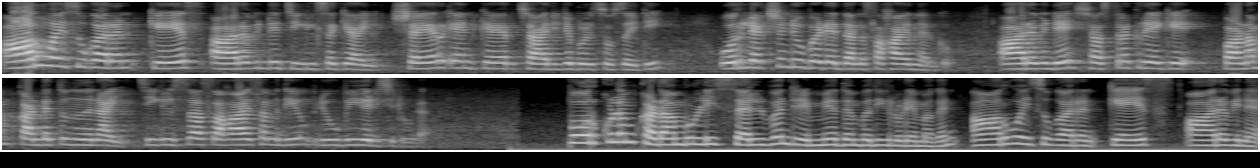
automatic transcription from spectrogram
ആറു വയസ്സുകാരൻ കെ എസ് ആരവിന്റെ ചികിത്സയ്ക്കായി share and care charitable society ഒരു ലക്ഷം രൂപയുടെ ധനസഹായം നൽകും. ആരവിന്റെ ശസ്ത്രക്രിയയ്ക്ക് പണം കണ്ടെത്തുന്നതിനായി ചികിത്സാ സഹായ സമിതിയും രൂപീകരിച്ചിട്ടുണ്ട്. പോർക്കുളം കടാമ്പുള്ളി സെൽവൻ രമ്യ ദമ്പതികളുടെ മകൻ ആറു വയസ്സുകാരൻ കെ എസ് ആരവിന്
